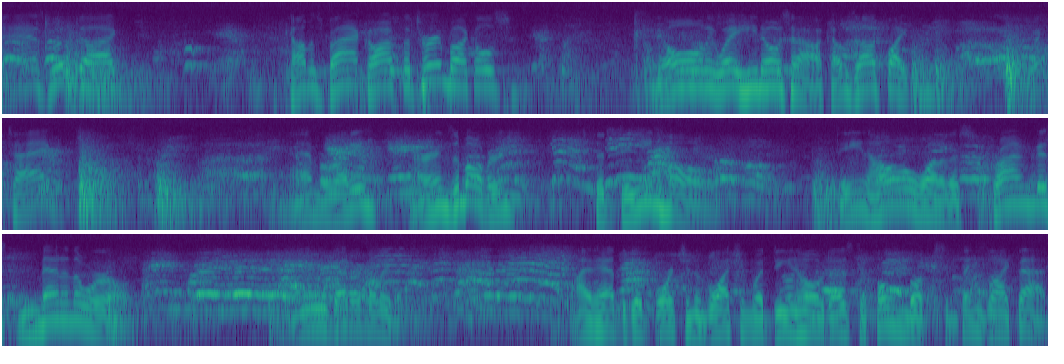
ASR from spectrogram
As Moondog comes back off the turnbuckles. The only way he knows how. Comes out fighting. Quick tag. And Moretti turns him over to Dean Ho. Dean Ho, one of the strongest men in the world. You better believe it. I've had the good fortune of watching what Dean Ho does to phone books and things like that.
